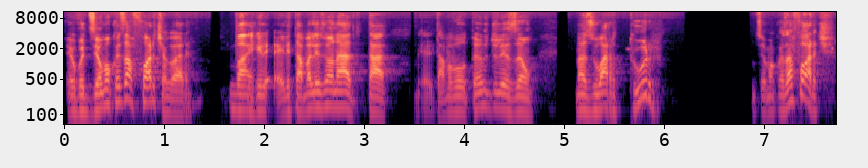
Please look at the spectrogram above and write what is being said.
eu vou dizer uma coisa forte agora. Vai. Ele, ele tava lesionado, tá? Ele tava voltando de lesão. Mas o Arthur, vou dizer uma coisa forte.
